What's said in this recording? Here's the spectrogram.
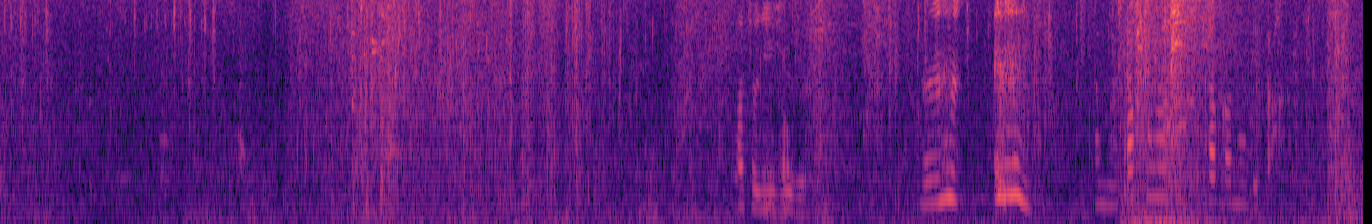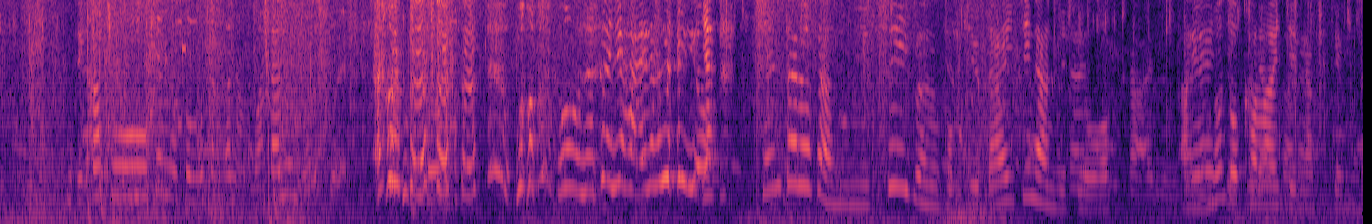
あと20秒。うん。あ、またこの魚出た。でかそう。でもその魚渡るの？むれ。もうもう中に入らないよ。いや、千太郎さんのね水分補給大事なんですよ。あの喉乾いてなくても。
